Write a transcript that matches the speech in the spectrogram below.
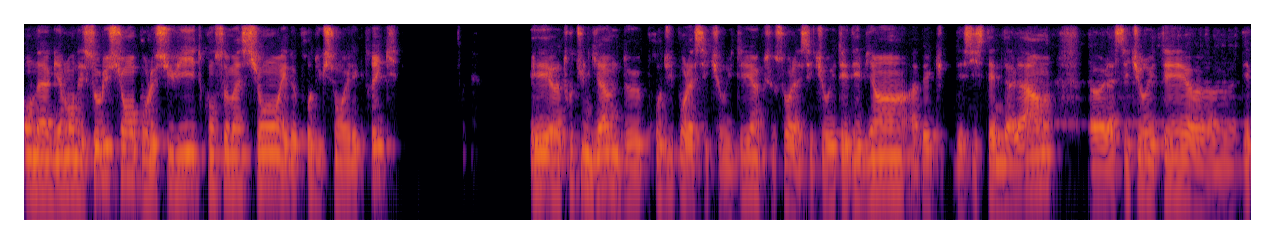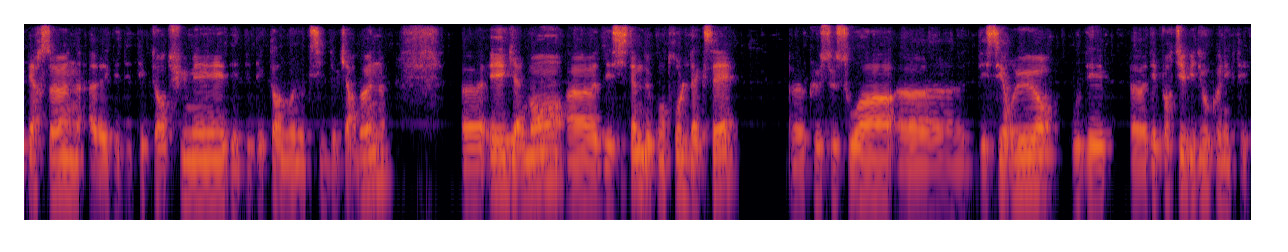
On a également des solutions pour le suivi de consommation et de production électrique et euh, toute une gamme de produits pour la sécurité, hein, que ce soit la sécurité des biens avec des systèmes d'alarme, euh, la sécurité euh, des personnes avec des détecteurs de fumée, des détecteurs de monoxyde de carbone, et également des systèmes de contrôle d'accès, que ce soit des serrures ou des portiers vidéo connectés.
